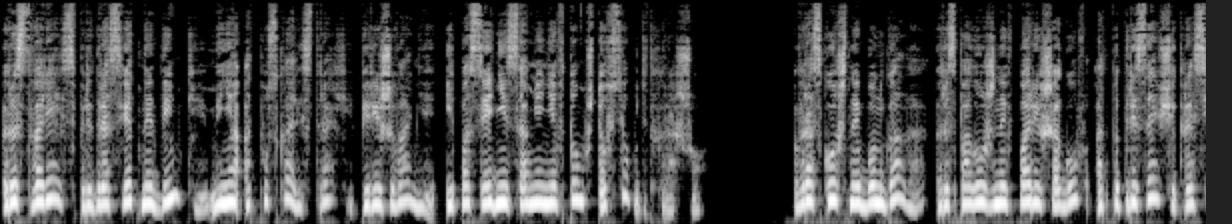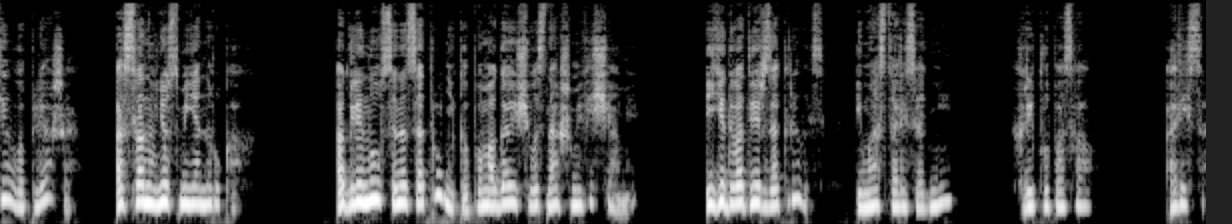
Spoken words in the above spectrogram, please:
Растворяясь в предрассветной дымке, меня отпускали страхи, переживания и последние сомнения в том, что все будет хорошо. В роскошной бунгало, расположенной в паре шагов от потрясающе красивого пляжа, Аслан внес меня на руках. Оглянулся на сотрудника, помогающего с нашими вещами. И едва дверь закрылась, и мы остались одни, хрипло позвал. «Алиса?»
